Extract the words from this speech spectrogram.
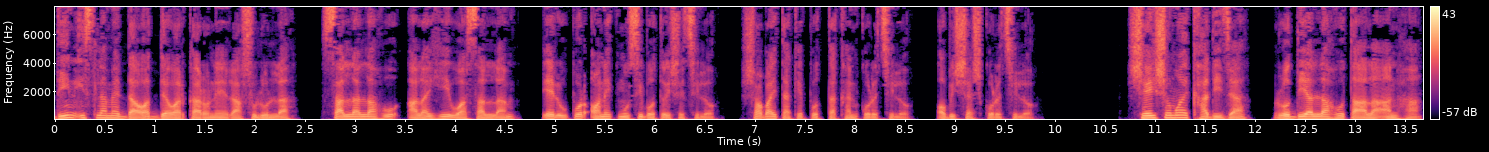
দিন ইসলামের দাওয়াত দেওয়ার কারণে রাসূলুল্লাহ সাল্লাল্লাহু আলাইহি ওয়াসাল্লাম এর উপর অনেক মুসিবত এসেছিল, সবাই তাকে প্রত্যাখ্যান করেছিল, অবিশ্বাস করেছিল। সেই সময় খাদিজা রদিয়াল্লাহু তালা আনহা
